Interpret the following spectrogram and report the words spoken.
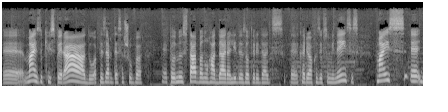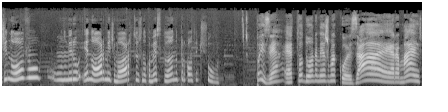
eh, mais do que o esperado, apesar dessa chuva, eh, pelo menos estava no radar ali das autoridades cariocas e fluminenses, mas de novo um número enorme de mortos no começo do ano por conta de chuva. Pois é, é todo ano a mesma coisa. Ah, era mais,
